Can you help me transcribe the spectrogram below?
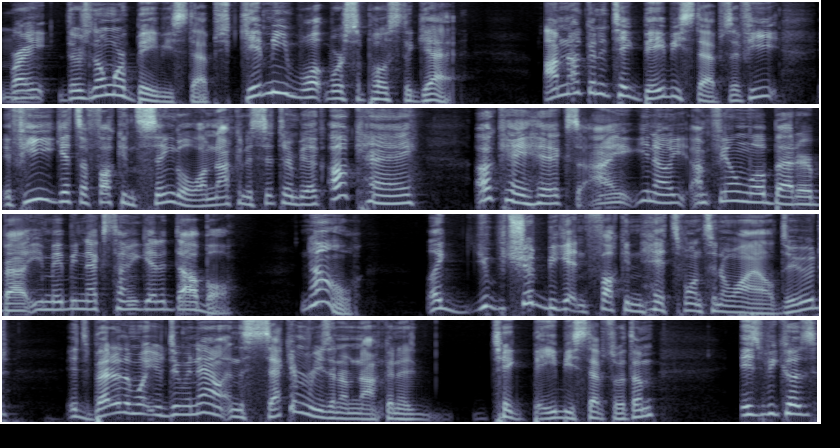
Mm. right? There's no more baby steps. Give me what we're supposed to get. I'm not going to take baby steps. If he if he gets a fucking single, I'm not going to sit there and be like, okay, okay, Hicks, I you know I'm feeling a little better about you. Maybe next time you get a double. No, like you should be getting fucking hits once in a while, dude. It's better than what you're doing now. And the second reason I'm not going to take baby steps with him is because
